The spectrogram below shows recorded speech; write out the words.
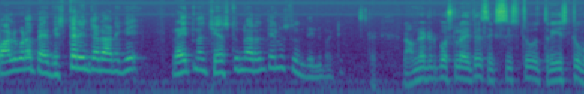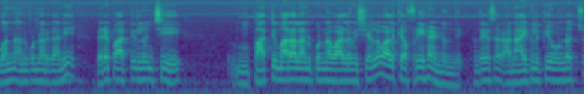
వాళ్ళు కూడా విస్తరించడానికి ప్రయత్నం చేస్తున్నారని తెలుస్తుంది దీన్ని బట్టి. నామినేటెడ్ పోస్టులో అయితే six is two three is two one అనుకున్నారు కానీ వేరే పార్టీల నుంచి పార్టీ మారాలనుకున్న వాళ్ళ విషయంలో వాళ్ళకి ఫ్రీ హ్యాండ్ ఉంది. అంతే కదా సార్? ఆ నాయకులకి ఉండొచ్చు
